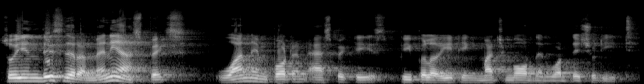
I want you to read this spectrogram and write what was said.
So in this there are many aspects. One important aspect is people are eating much more than what they should eat.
